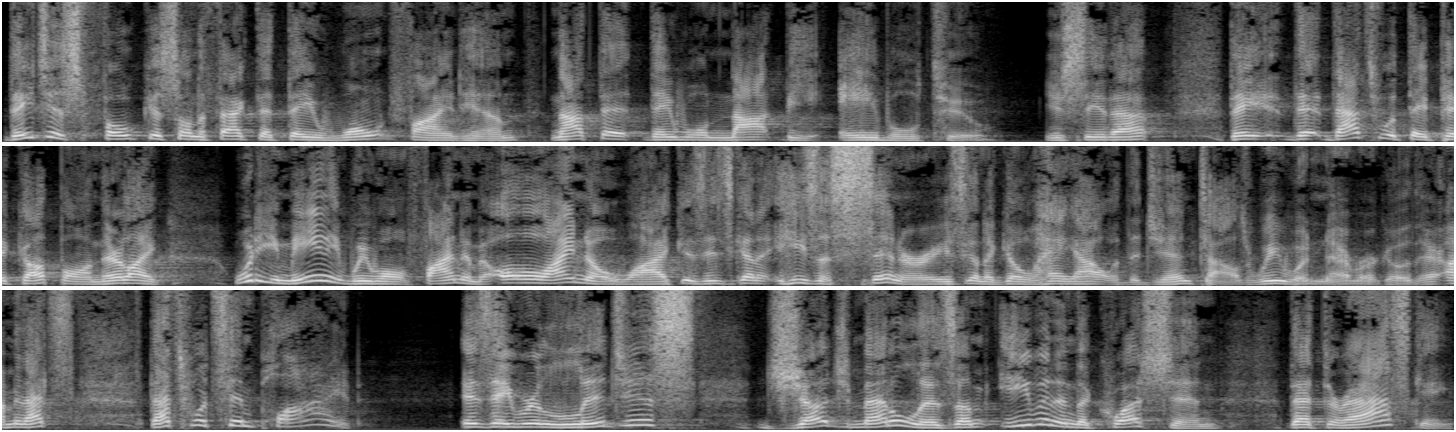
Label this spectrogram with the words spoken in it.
they just focus on the fact that they won't find him, not that they will not be able to. You see that? They, that's what they pick up on. They're like, what do you mean we won't find him? Oh, I know why, because he's gonna he's a sinner. He's gonna go hang out with the Gentiles. We would never go there. I mean, that's that's what's implied. Is a religious judgmentalism, even in the question that they're asking.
